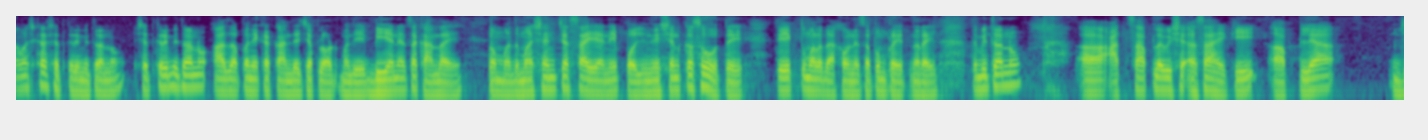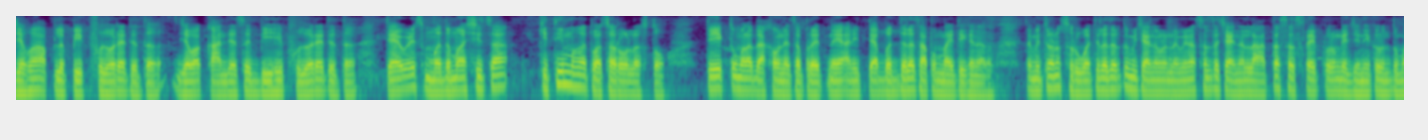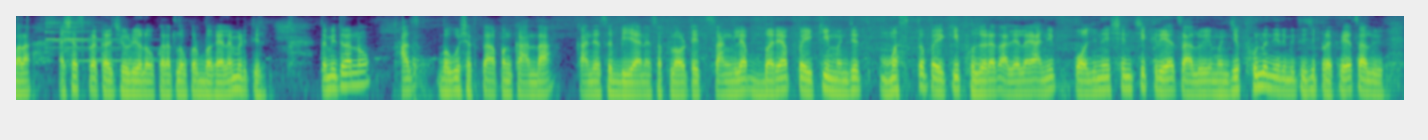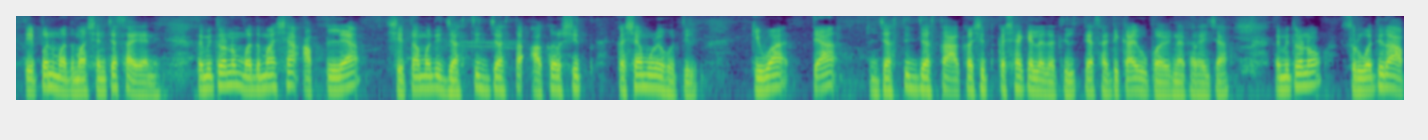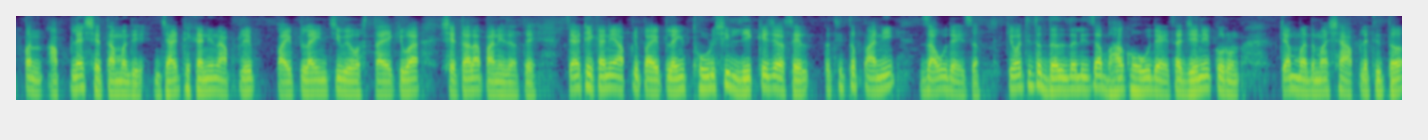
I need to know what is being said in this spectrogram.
नमस्कार शेतकरी मित्रांनो. शेतकरी मित्रांनो आज आपण एका कांद्याच्या प्लॉटमध्ये बियाण्याचा कांदा आहे. किंवा मधमाशांच्या साह्याने पॉलिनेशन कसं होतं आहे ते एक तुम्हाला दाखवण्याचा पण प्रयत्न राहील. तर मित्रांनो आजचा आपला विषय असा आहे की आपल्या जेव्हा आपलं पीक फुलोऱ्यात येतं जेव्हा कांद्याचं बी हे फुलोऱ्यात येतं त्यावेळेस मधमाशीचा किती महत्त्वाचा रोल असतो? ते एक तुम्हाला दाखवण्याचा प्रयत्न आहे आणि त्याबद्दलच आपण माहिती घेणार आहोत. तर मित्रांनो सुरुवातीला जर तुम्ही चॅनलवर नवीन असाल तर चॅनलला आता सबस्क्राईब करून घ्या जेणेकरून तुम्हाला अशाच प्रकारचे व्हिडिओ लवकरात लवकर बघायला मिळतील. तर मित्रांनो आज बघू शकता आपण कांदा. कांद्याचं बियाण्याचा प्लॉट आहे. चांगल्या बऱ्यापैकी म्हणजेच मस्तपैकी फुलोऱ्यात आलेला आहे आणि पॉलिनेशनची क्रिया चालू आहे. म्हणजे फुलनिर्मितीची प्रक्रिया चालू आहे. ते पण मधमाशांच्या साह्याने तर मित्रांनो मधमाशा आपल्या शेतामध्ये जास्तीत जास्त आकर्षित कशामुळे होतील? किंवा त्या जास्तीत जास्त आकर्षित कशा केल्या जातील त्यासाठी काय उपाययोजना करायच्या? तर मित्रांनो सुरुवातीला आपण आपल्या शेतामध्ये ज्या ठिकाणी आपले पाईपलाईनची व्यवस्था आहे किंवा शेताला पाणी जातं आहे त्या ठिकाणी आपली पाईपलाईन थोडीशी लिकेज असेल तर तिथं पाणी जाऊ द्यायचं किंवा तिथं दलदलीचा भाग होऊ द्यायचा जेणेकरून त्या मधमाशा आपल्या तिथं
